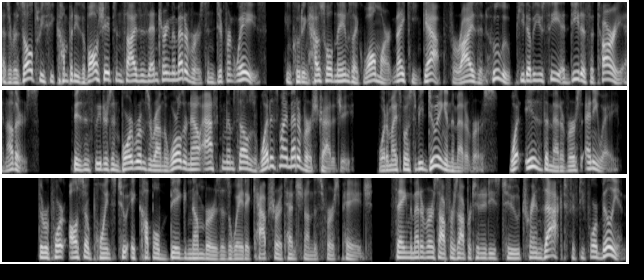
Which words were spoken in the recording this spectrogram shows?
As a result, we see companies of all shapes and sizes entering the metaverse in different ways, including household names like Walmart, Nike, Gap, Verizon, Hulu, PwC, Adidas, Atari, and others. Business leaders in boardrooms around the world are now asking themselves what is my metaverse strategy? What am I supposed to be doing in the metaverse? What is the metaverse anyway? The report also points to a couple big numbers as a way to capture attention on this first page, saying the metaverse offers opportunities to transact 54 billion.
